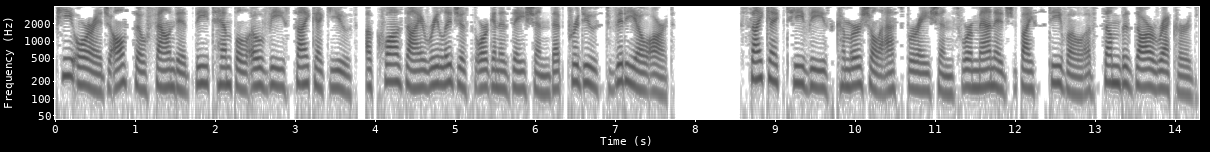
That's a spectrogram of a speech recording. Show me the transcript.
P. Orridge also founded the Temple of Psychic Youth, a quasi-religious organization that produced video art. Psychic TV's commercial aspirations were managed by Stevo of Some Bizzare Records,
